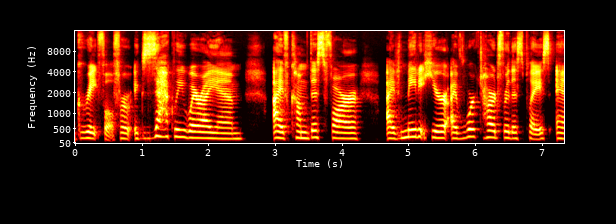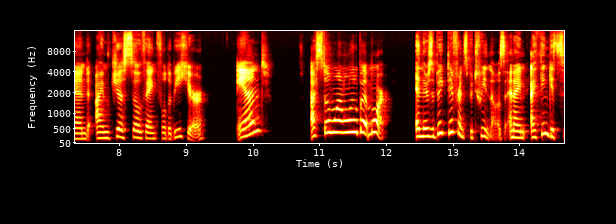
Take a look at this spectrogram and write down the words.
grateful for exactly where I am. I've come this far. I've made it here. I've worked hard for this place and I'm just so thankful to be here. And I still want a little bit more. And there's a big difference between those. And I, I think it's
